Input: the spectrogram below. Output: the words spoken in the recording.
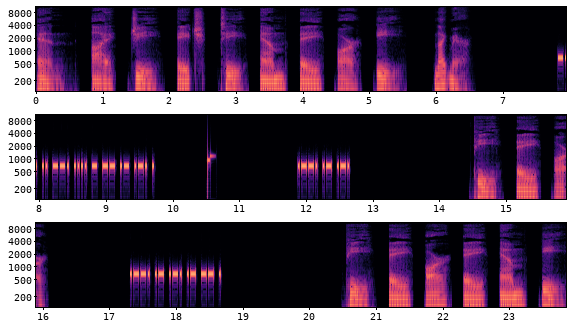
N. I. G. H. T. M. A. R. E. Nightmare. P. A. R. P. A. R. A. M. E.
